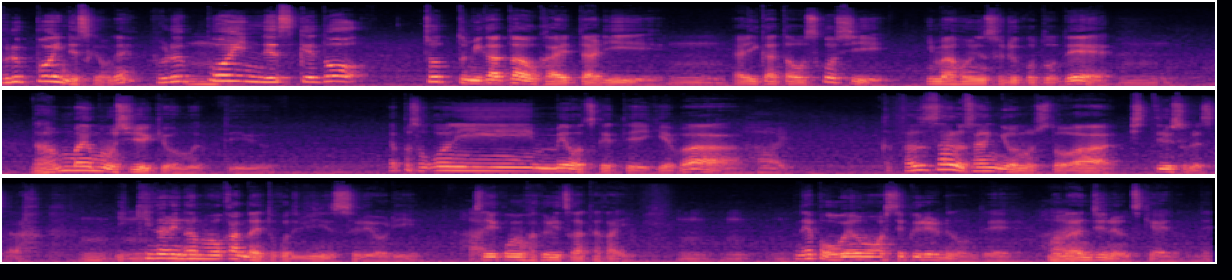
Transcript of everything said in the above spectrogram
古っぽいんですけどね。古っぽいんですけど、ちょっと見方を変えたりうん。うんやり方を少し今風にすることでうん。何倍もの収益を生むっていう。やっぱそこに目をつけていけばはい。携わる産業の人は知ってる人ですから、うんうんいきなり何も分かんないところでビジネスするよりはい。成功の確率が高い、うんうんでやっぱ応援もしてくれるので、もうはい。何十年の付き合いなんで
